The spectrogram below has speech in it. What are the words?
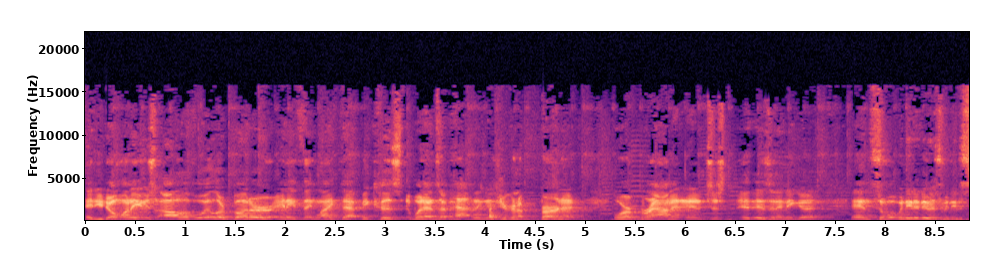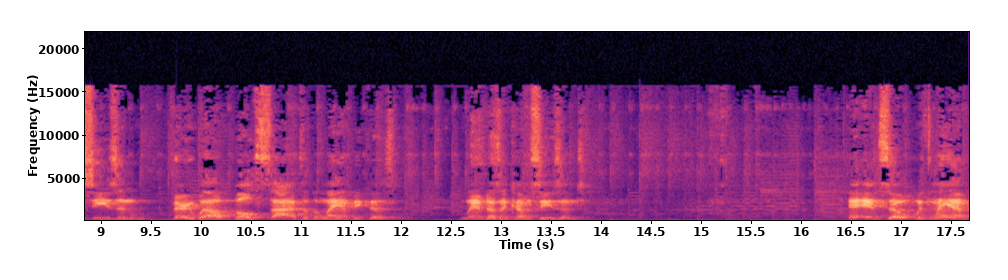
and you don't wanna use olive oil or butter or anything like that because what ends up happening is you're gonna burn it or brown it and it just, it isn't any good. And so what we need to do is we need to season very well both sides of the lamb because lamb doesn't come seasoned. And so with lamb,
